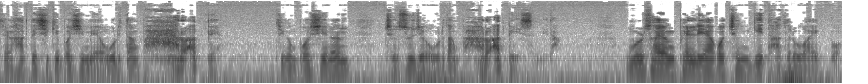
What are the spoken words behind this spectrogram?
제가 확대시켜 보시면 우리 땅 바로 앞에 지금 보시는 저수지가 우리 땅 바로 앞에 있습니다. 물 사용 편리하고 전기 다 들어와 있고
